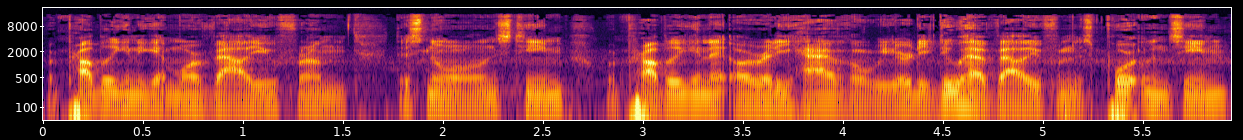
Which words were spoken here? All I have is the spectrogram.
We're probably going to get more value from this New Orleans team. We're probably going to already have, or we already do have value from this Portland team.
